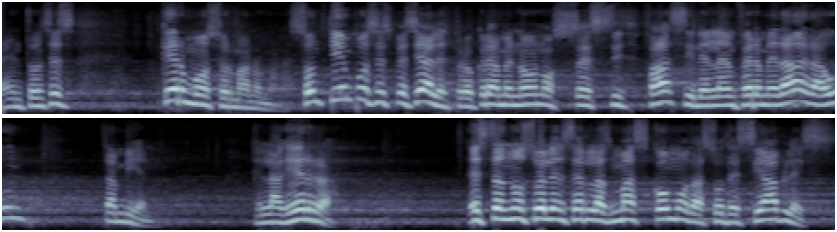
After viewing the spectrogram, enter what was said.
Entonces, Qué hermoso, hermano, hermana. Son tiempos especiales, pero créame, no nos es fácil. En la enfermedad aún también. En la guerra. Estas no suelen ser las más cómodas o deseables.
